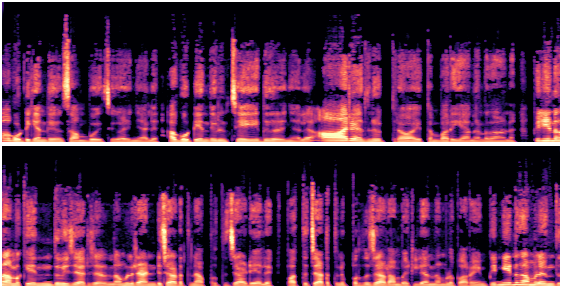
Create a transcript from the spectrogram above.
ആ കുട്ടിക്ക് എന്തെങ്കിലും സംഭവിച്ചു കഴിഞ്ഞാൽ ആ കുട്ടി എന്തെങ്കിലും ചെയ്തു കഴിഞ്ഞാൽ ആരും അതിന് ഉത്തരവാദിത്തം പറയുക എന്നുള്ളതാണ്. പിന്നീട് നമുക്ക് എന്ത് വിചാരിച്ചാലും നമ്മൾ രണ്ട് ചാടത്തിന് അപ്പുറത്ത് ചാടിയാൽ പത്ത് ചാടത്തിന് ഇപ്പുറത്ത് ചാടാൻ പറ്റില്ല എന്ന് നമ്മൾ പറയും. പിന്നീട് നമ്മൾ എന്ത്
